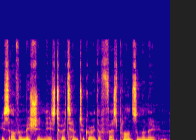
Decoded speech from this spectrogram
its other mission is to attempt to grow the first plants on the moon.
